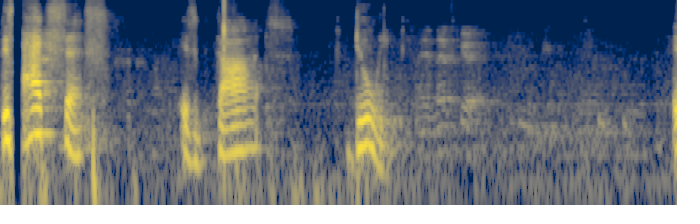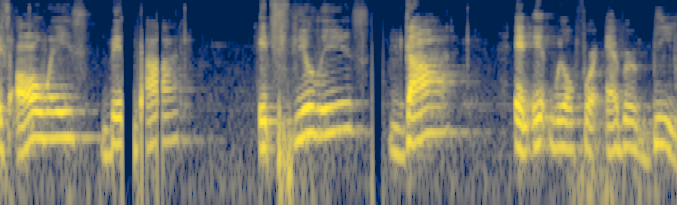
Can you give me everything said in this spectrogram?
This access is God's doing. It's always been God. It still is God, and it will forever be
